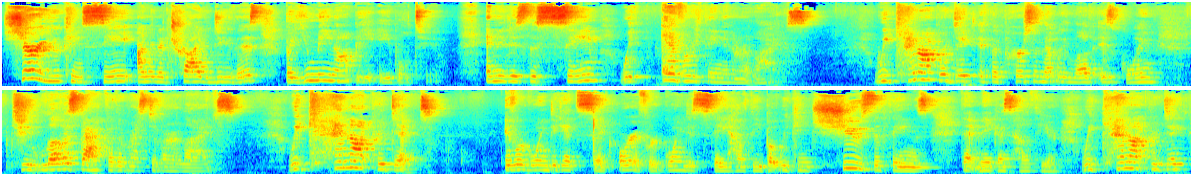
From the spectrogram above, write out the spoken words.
Sure, you can see, I'm going to try to do this, but you may not be able to. And it is the same with everything in our lives. We cannot predict if the person that we love is going to love us back for the rest of our lives. We cannot predict if we're going to get sick or if we're going to stay healthy, but we can choose the things that make us healthier. We cannot predict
